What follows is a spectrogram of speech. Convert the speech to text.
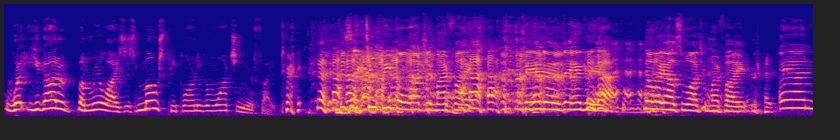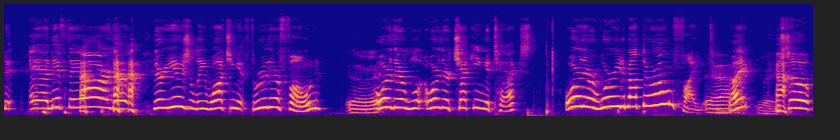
what you got to um, realize is most people aren't even watching your fight. It's like two people watching my fight. Amanda and Andrea. Nobody else watching my fight. and and if they are, they're they're usually watching it through their phone. or they're or they're checking a text, or they're worried about their own fight, right? So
